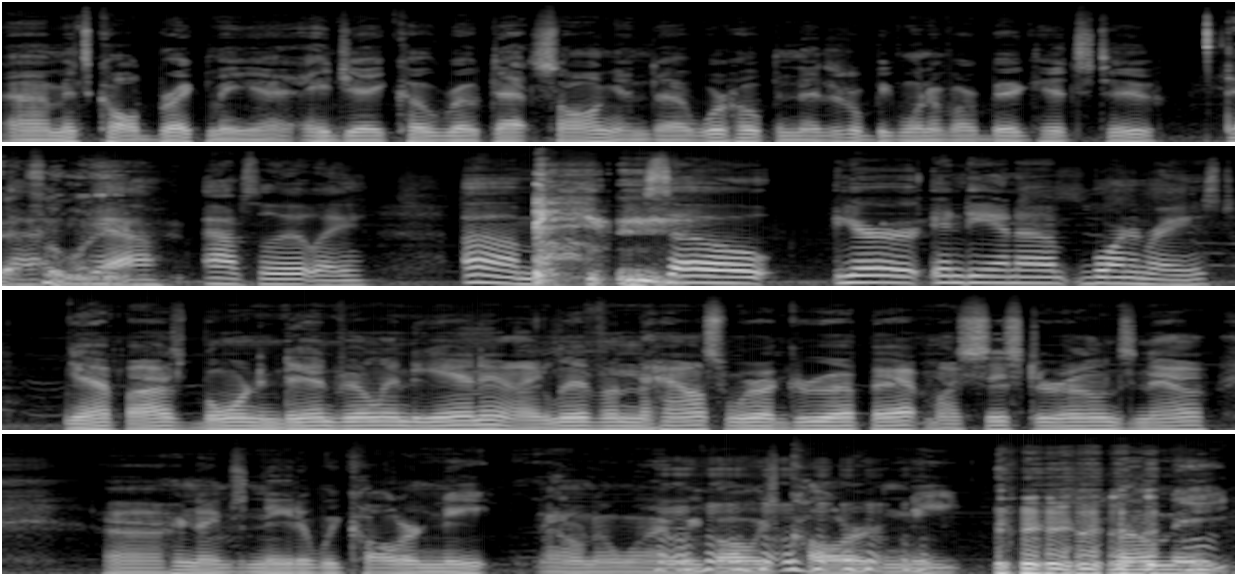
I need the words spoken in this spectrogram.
um, it's called "Break Me." Uh, AJ co-wrote that song, and uh, we're hoping that it'll be one of our big hits too. Definitely. Yeah, absolutely. Um, so you're Indiana born and raised. Yep, I was born in Danville, Indiana. I live in the house where I grew up at. My sister owns now. Uh, her name's Anita. We call her Neat. I don't know why. We've always called her Neat. Little Neat.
